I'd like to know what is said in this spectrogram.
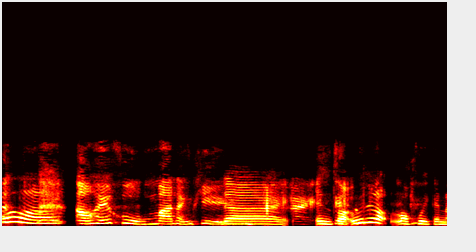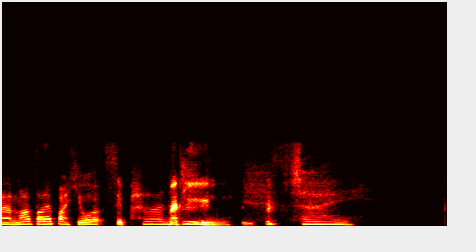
น่ารักเอาให้คุ้มมาทั้งที ได้ enjoy อุ้ยเราเราคุยกันนานมากตอนแรกป่านคิดว่าแบบสิบห้านานาที ทีใช่ ไป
